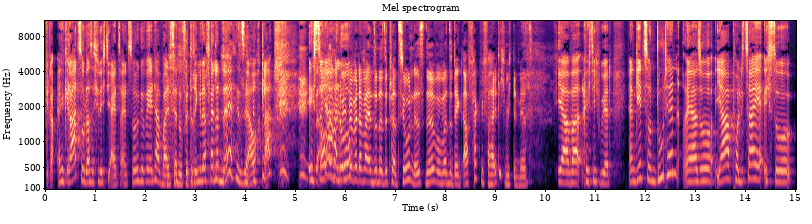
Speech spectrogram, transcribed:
gerade so, dass ich nicht die 110 gewählt habe, weil es ja nur für dringende Fälle, ne? Ist ja auch klar. Ich so, auch ja, hallo. wild, wenn man dann mal in so einer Situation ist, ne, wo man so denkt, ah fuck, wie verhalte ich mich denn jetzt? Ja, war richtig weird. Dann geht so ein Dude hin, er so, ja, Polizei, ich so,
